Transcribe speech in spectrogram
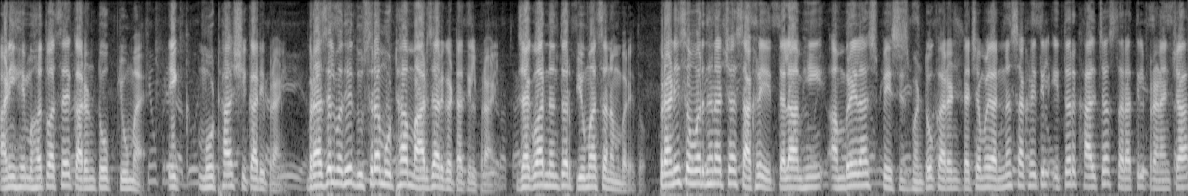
आणि हे महत्वाचं आहे कारण तो प्युमा आहे. एक मोठा शिकारी प्राणी. ब्राझीलमध्ये दुसरा मोठा मार्जार गटातील प्राणी. जॅग्वार नंतर प्युमाचा नंबर येतो. प्राणी संवर्धनाच्या साखळीत त्याला आम्ही अम्ब्रेला स्पेसिस म्हणतो कारण त्याच्यामुळे अन्न साखळीतील इतर खालच्या स्तरातील प्राण्यांच्या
